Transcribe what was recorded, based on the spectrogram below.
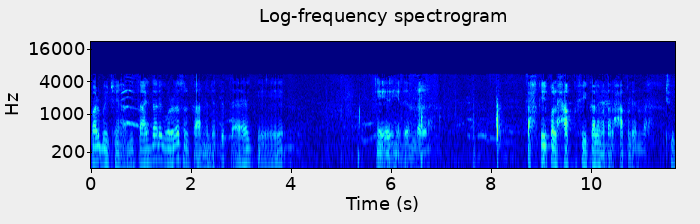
پڑھ بیٹھے ہیں ابھی تاجدار گولڑا سرکار نے لکھ دیتا ہے کہ دے اندر تحقیق الحق فی کلمت الحق دے اندر۔ ٹھیک۔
